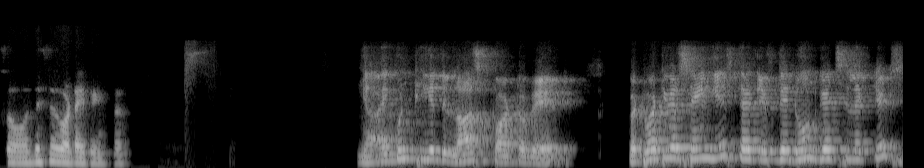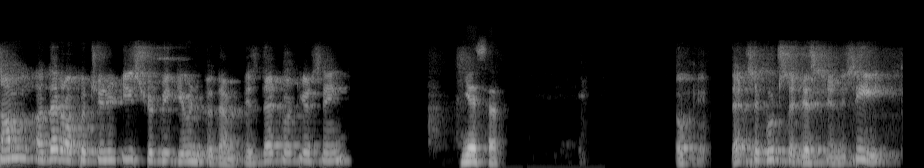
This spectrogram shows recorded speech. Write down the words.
So this is what i think sir Yeah, I couldn't hear the last part of it. But what you are saying is that if they don't get selected, some other opportunities should be given to them. Is that what you're saying? yes sir Okay, that's a good suggestion. You see,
